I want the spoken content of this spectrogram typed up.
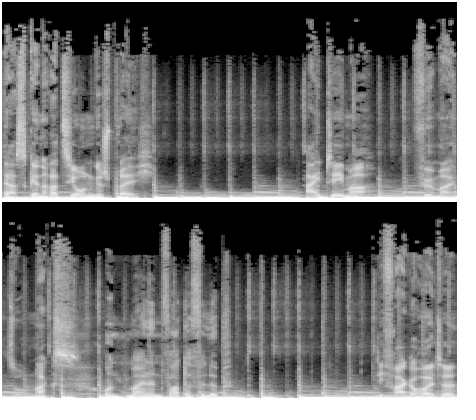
Das Generationengespräch. Ein Thema für meinen Sohn Max. Und meinen Vater Philipp. Die Frage heute,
